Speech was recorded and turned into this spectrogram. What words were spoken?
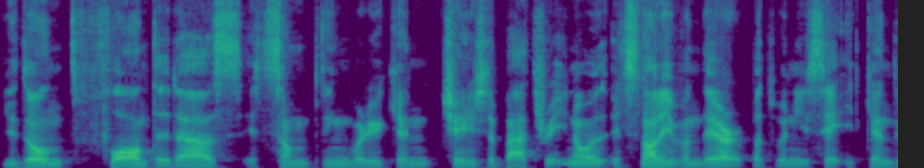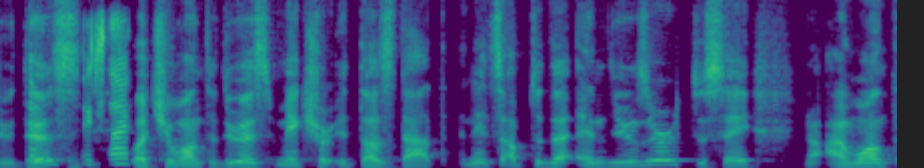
you don't flaunt it as it's something where you can change the battery. You know, it's not even there. But when you say it can do this, exactly. what you want to do is make sure it does that. And it's up to the end user to say, you know, I want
